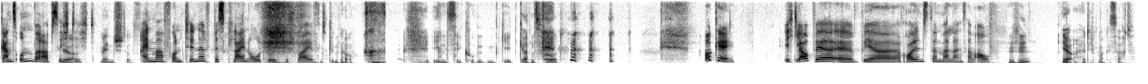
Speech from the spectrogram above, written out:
Ganz ja, unbeabsichtigt. Mensch, das. Einmal von Tinnef bis Kleinod durchgeschweift. Genau. In Sekunden geht ganz flott. Okay. Ich glaube, wir, äh, wir rollen es dann mal langsam auf. Mhm. Ja, hätte ich mal gesagt.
